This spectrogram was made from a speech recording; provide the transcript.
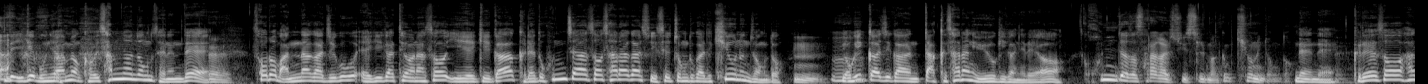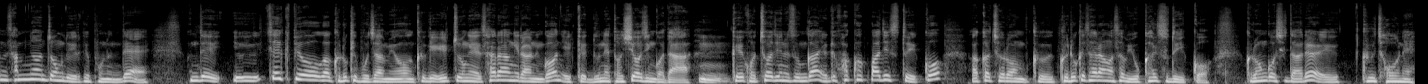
근데 이게 뭐냐면 거의 3년 정도 되는데 네. 서로 만나가지고 아기가 태어나서 이 아기가 그래도 혼자서 살아갈 수 있을 정도까지 키우는 정도. 음. 여기까지가 딱 그 사랑의 유효 기간이래요. 혼자서 살아갈 수 있을 만큼 키우는 정도. 네네. 그래서 한 3년 정도 이렇게 보는데, 근데 이 셰익스피어가 그렇게 보자면 그게 일종의 사랑이라는 건 이렇게 눈에 더 씌워진 거다. 음. 그게 거쳐지는 순간 이렇게 확확 빠질 수도 있고, 아까처럼 그, 그렇게 사랑한 사람 욕할 수도 있고, 그런 것이다를 그 전에,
